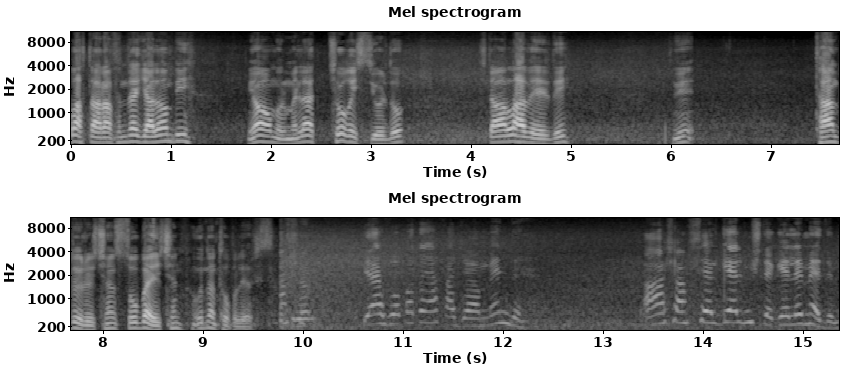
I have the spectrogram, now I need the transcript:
Allah tarafında gelen bir yağmur millet çok istiyordu. İşte Allah verdi. Şimdi tandır için, soba için odun topluyoruz. Ya sobada yakacağım ben de. Akşam sel gelmiş de gelemedim.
